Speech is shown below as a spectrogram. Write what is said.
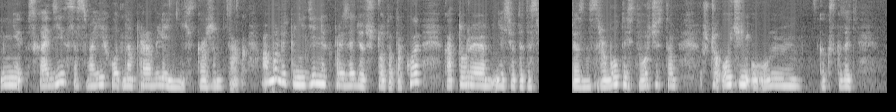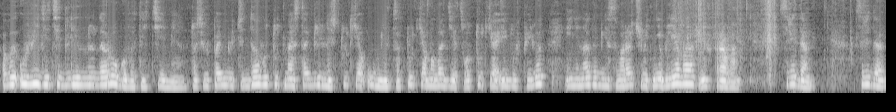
не сходи со своих вот направлений, скажем так. А может быть, понедельник произойдет что-то такое, которое, если вот это связано с работой, с творчеством, что очень, как сказать, вы увидите длинную дорогу в этой теме. То есть вы поймете, да, вот тут моя стабильность, тут я умница, тут я молодец, вот тут я иду вперед, и не надо мне сворачивать ни влево, ни вправо. Среда. Среда.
